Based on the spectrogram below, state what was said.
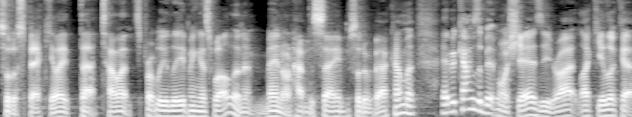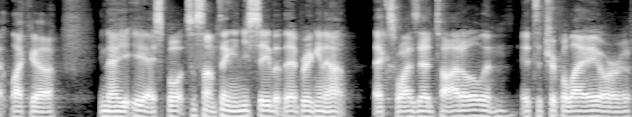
sort of speculate that talent's probably leaving as well, and it may not have the same sort of outcome. It becomes a bit more sharesy, right? Like you look at like a you know your EA Sports or something, and you see that they're bringing out X Y Z title, and it's a AAA or an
